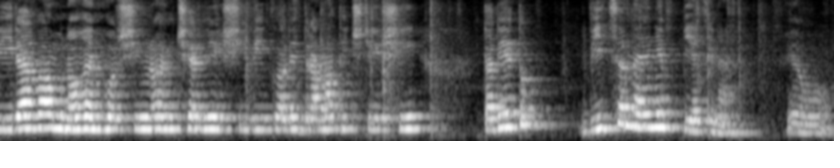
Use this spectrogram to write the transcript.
vydává mnohem horší, mnohem černější výklady, dramatičtější. Tady je to více-méně pěkné. Jo.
